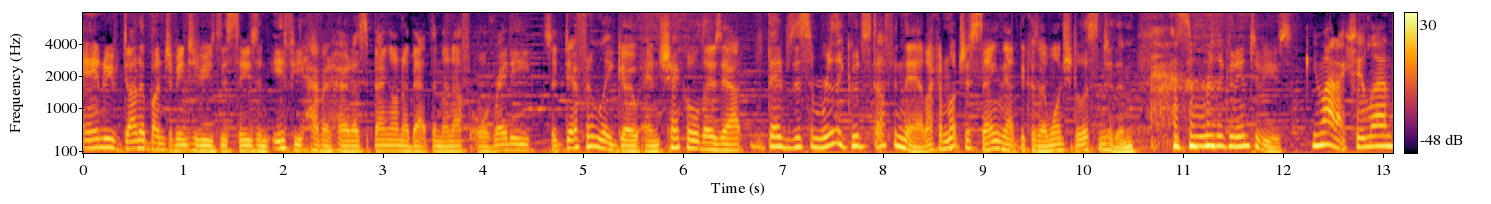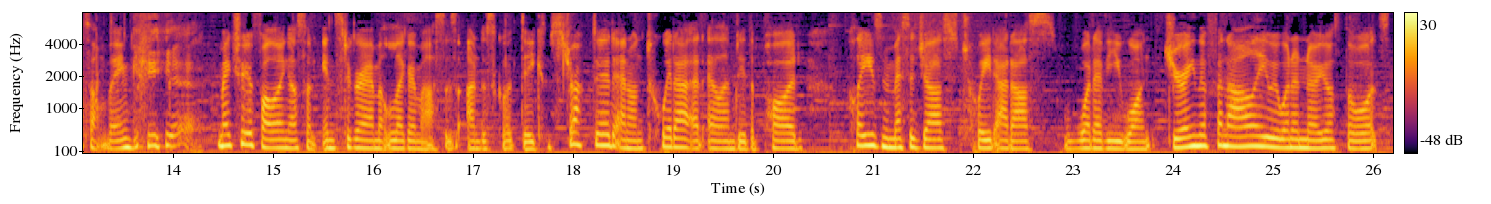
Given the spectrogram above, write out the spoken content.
and we've done a bunch of interviews this season if you haven't heard us bang on about them enough already. So definitely go and check all those out. There's, there's some really good stuff in there. Like, I'm not just saying that because I want you to listen to them, there's some really good interviews. You might actually learn something. yeah. Make sure you're following us on Instagram at Lego Masters underscore deconstructed and on Twitter at LMD the pod. Please message us, tweet at us, whatever you want. During the finale, we want to know your thoughts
